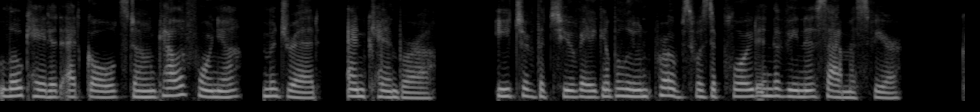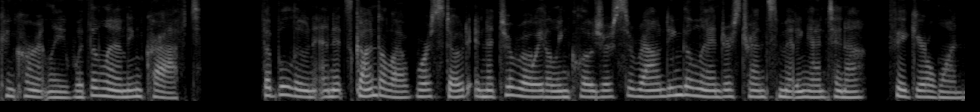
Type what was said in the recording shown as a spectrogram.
located at Goldstone, California, Madrid, and Canberra. Each of the two Vega balloon probes was deployed in the Venus atmosphere. Concurrently with the landing craft, the balloon and its gondola were stowed in a toroidal enclosure surrounding the lander's transmitting antenna, Figure 1.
